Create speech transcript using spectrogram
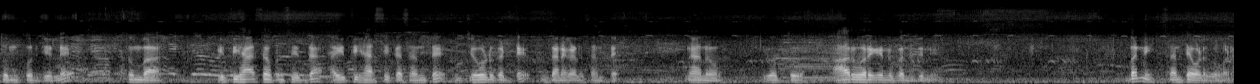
ತುಮಕೂರು ಜಿಲ್ಲೆ. ತುಂಬ ಇತಿಹಾಸ ಪ್ರಸಿದ್ಧ ಐತಿಹಾಸಿಕ ಸಂತೆ, ಜೋಡುಗಟ್ಟೆ ದನಗಳ ಸಂತೆ. ನಾನು ಇವತ್ತು ಆರೂವರೆಗೆ ಬಂದಿದ್ದೀನಿ. ಬನ್ನಿ, ಸಂತೆ ಒಳಗೆ ಹೋಗೋಣ.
